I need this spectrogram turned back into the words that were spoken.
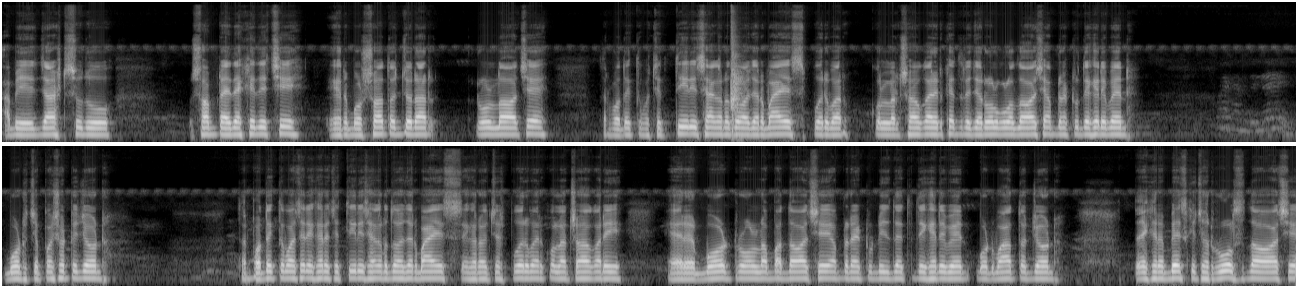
আমি জাস্ট শুধু সবটাই দেখে দিচ্ছি, এর মোট সত্তর জনার রোল দেওয়া আছে। তারপর দেখতে পাচ্ছেন, তিরিশ এগারো দু হাজার বাইশ পরিবার কল্যাণ সহকারীর ক্ষেত্রে যে রোলগুলো দেওয়া আছে, আপনারা একটু দেখে নেবেন। মোট হচ্ছে পঁয়ষট্টি জন তারপর দেখতে পাচ্ছেন এখানে হচ্ছে তিরিশ, এগারো দু হাজার বাইশ। এখানে হচ্ছে পরিবার কল্যাণ সহকারী এর মোট রোল নাম্বার দেওয়া আছে। আপনারা একটু নিজ দায়িত্বে দেখে নেবেন মোট বাহাত্তর জন তো এখানে বেশ কিছু রুলস দেওয়া আছে।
